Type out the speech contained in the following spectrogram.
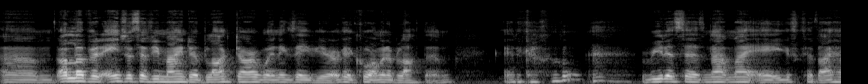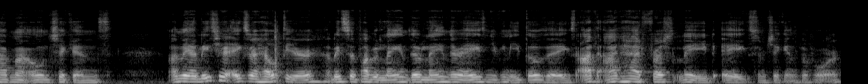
Um, I love it. Angel says, "Reminder: block Darwin Xavier." Okay, cool. I'm gonna block them. I go. Rita says, "Not my eggs, because I have my own chickens." I mean, at least your eggs are healthier. At least they're probably laying they're laying their eggs, and you can eat those eggs. I've I've had fresh laid eggs from chickens before.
